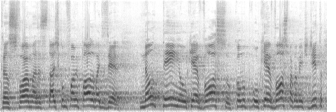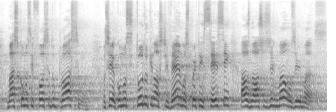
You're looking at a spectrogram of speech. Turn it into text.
transforma as necessidades, conforme Paulo vai dizer: não tenham o que é vosso, como o que é vosso propriamente dito, mas como se fosse do próximo. Ou seja, como se tudo que nós tivermos pertencessem aos nossos irmãos e irmãs.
